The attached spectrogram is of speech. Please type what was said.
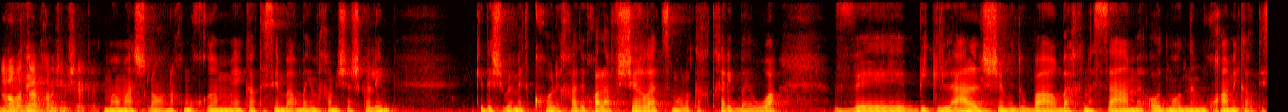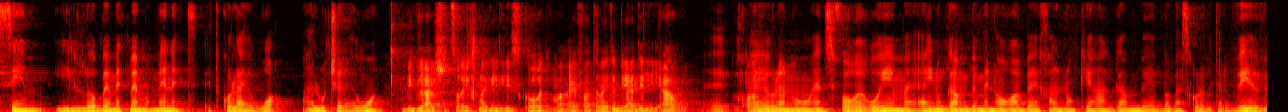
לא ו... 250 שקל. ממש לא, אנחנו מוכרים אה, כרטיסים ב-45 שקלים, כדי שבאמת כל אחד יוכל לאפשר לעצמו לקחת חלק באירוע. ובגלל שמדובר בהכנסה מאוד מאוד נמוכה מכרטיסים, היא לא באמת מממנת את כל האירוע, העלות של האירוע. בגלל שצריך נגיד לזכור את, מה, איפה אתם הייתם? ביד אליהו, נכון? היו לנו אין ספור אירועים, היינו גם במנורה בהיכל נוקיה, גם בבאסקולה בתל אביב,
